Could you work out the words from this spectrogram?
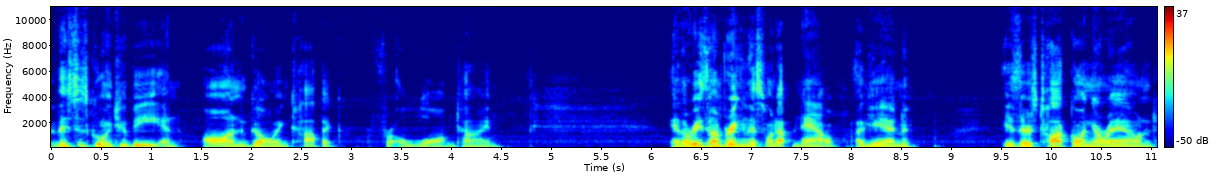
this is going to be an ongoing topic for a long time. And the reason I'm bringing this one up now, again, is there's talk going around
